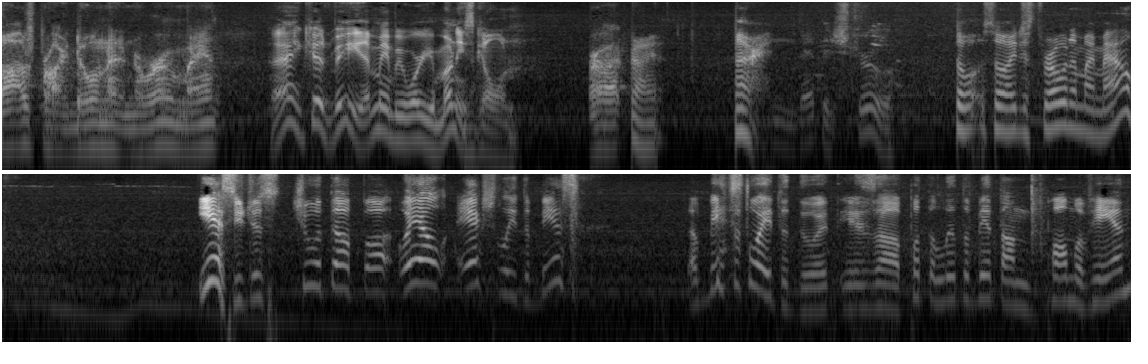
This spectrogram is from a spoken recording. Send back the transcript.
I was probably doing it in the room, man. Eh, it could be. That may be where your money's going. Right. Right. All right. Mm, That is true. So so I just throw it in my mouth. Yes, you just chew it up. Uh, well, actually, the best the best way to do it is uh, put a little bit on palm of hand,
